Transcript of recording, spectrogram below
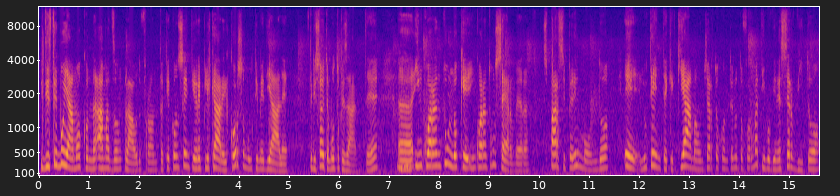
li distribuiamo con Amazon CloudFront che consente di replicare il corso multimediale che di solito è molto pesante, mm-hmm. eh, in, 41 loca- in 41 server sparsi per il mondo e l'utente che chiama un certo contenuto formativo viene servito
